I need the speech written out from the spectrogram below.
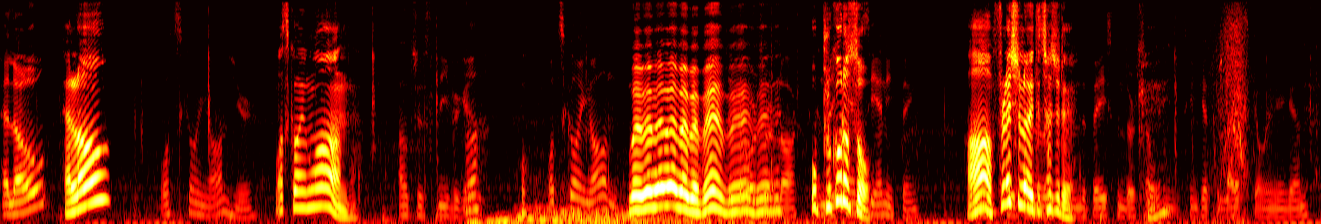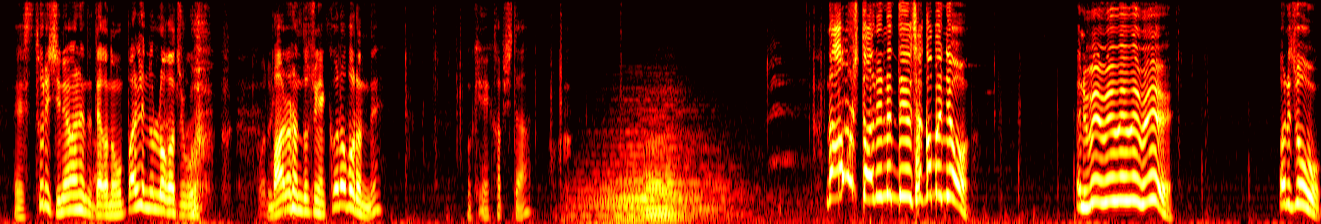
Hello? Hello? What's going on here? What's going on? I'll just leave again. What's going on? 왜 왜 왜 왜 왜 왜왜 The doors 왜 are 왜? locked. 어, and 불 I can't 꺼졌어. 아 플래시라이트 찾으래. 예, 스토리 진행하는데 내가 너무 빨리 눌러가지고 What a 말을 하는 도중에. 끊어버렸네 오케이 갑시다 나 아무것도 안 했는데요 잠깐만요 아니 왜 왜 왜 왜 왜, 아니 저,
